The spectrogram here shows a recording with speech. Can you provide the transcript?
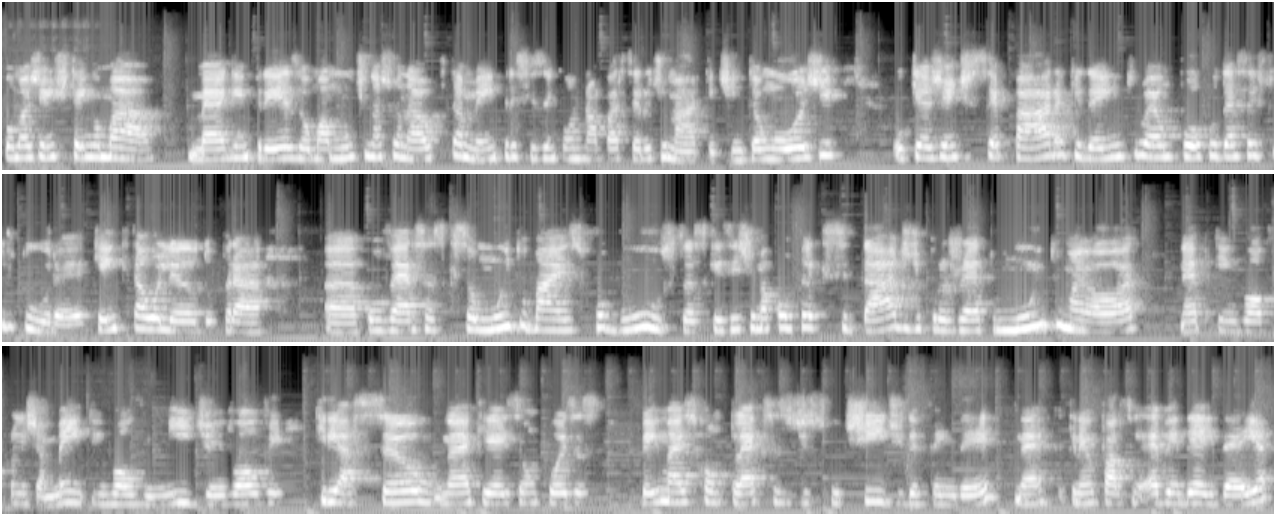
como a gente tem uma mega empresa, uma multinacional que também precisa encontrar um parceiro de marketing. Então, hoje, o que a gente separa aqui dentro é um pouco dessa estrutura, é quem que está olhando para uh, conversas que são muito mais robustas, que existe uma complexidade de projeto muito maior, né? Porque envolve planejamento, envolve mídia, envolve criação, né? Que aí são coisas bem mais complexas de discutir, de defender, né? Que nem eu falo assim, é vender a ideia.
